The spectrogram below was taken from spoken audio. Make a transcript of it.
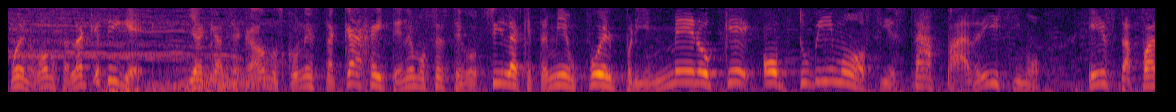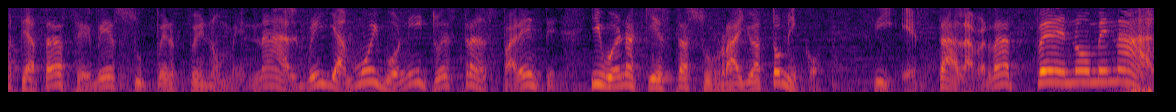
Bueno, vamos a la que sigue. Ya casi acabamos con esta caja y tenemos este Godzilla que también fue el primero que obtuvimos y está padrísimo. Esta parte de atrás se ve súper fenomenal, brilla muy bonito, es transparente. Y bueno, aquí está su rayo atómico. Sí, está, la verdad, fenomenal.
